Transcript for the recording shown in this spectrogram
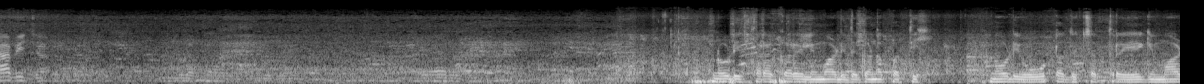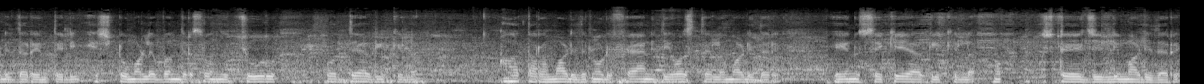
ಕ್ಯಾಬೇಜ ನೋಡಿ ತರಕಾರಿಯಲ್ಲಿ ಮಾಡಿದ ಗಣಪತಿ. ನೋಡಿ ಊಟದ ಛತ್ರ ಹೇಗೆ ಮಾಡಿದ್ದಾರೆ ಅಂತೇಳಿ. ಎಷ್ಟು ಮಳೆ ಬಂದರೆ ಸಹ ಒಂದು ಚೂರು ಒದ್ದೆ ಆಗಲಿಕ್ಕಿಲ್ಲ. ಆ ಥರ ಮಾಡಿದರೆ ನೋಡಿ ಫ್ಯಾನ್, ವ್ಯವಸ್ಥೆ ಎಲ್ಲ ಮಾಡಿದ್ದಾರೆ. ಏನು ಸೆಕೆ ಆಗಲಿಕ್ಕಿಲ್ಲ. ಸ್ಟೇಜ್ ಇಲ್ಲಿ ಮಾಡಿದ್ದಾರೆ.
